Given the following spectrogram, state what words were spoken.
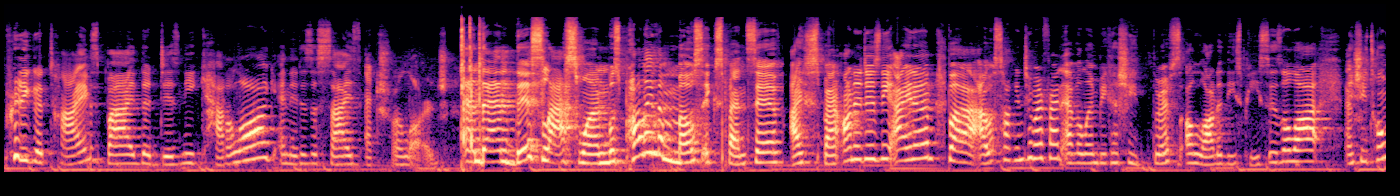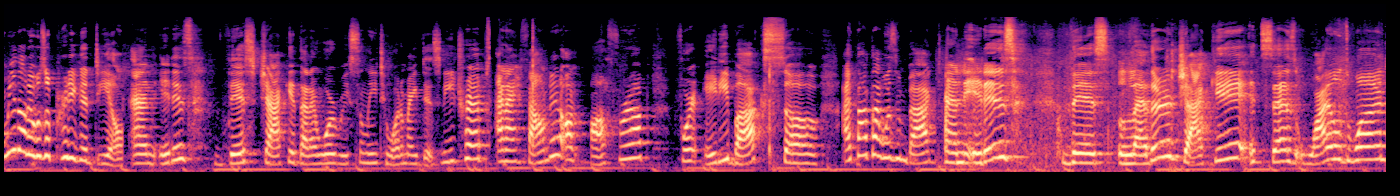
pretty good time. It's by the Disney catalog and it is a size extra large. And then this last one was probably the most expensive I spent on a Disney item but I was talking to my friend Evelyn because she thrifts a lot of these pieces a lot and she told me that it was a pretty good deal. And it is this jacket that I wore recently to one of my Disney trips and I found it on OfferUp for 80 bucks. So I thought that wasn't bad. And it is this leather jacket. It says Wild One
